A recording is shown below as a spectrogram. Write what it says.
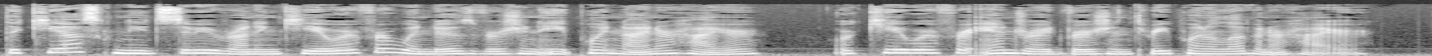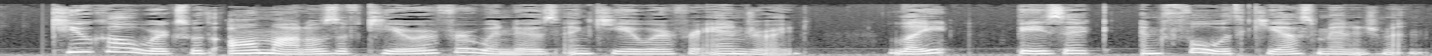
the kiosk needs to be running KioWare for Windows version 8.9 or higher, or KioWare for Android version 3.11 or higher. KioCall works with all models of KioWare for Windows and KioWare for Android, light, basic, and full with kiosk management.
